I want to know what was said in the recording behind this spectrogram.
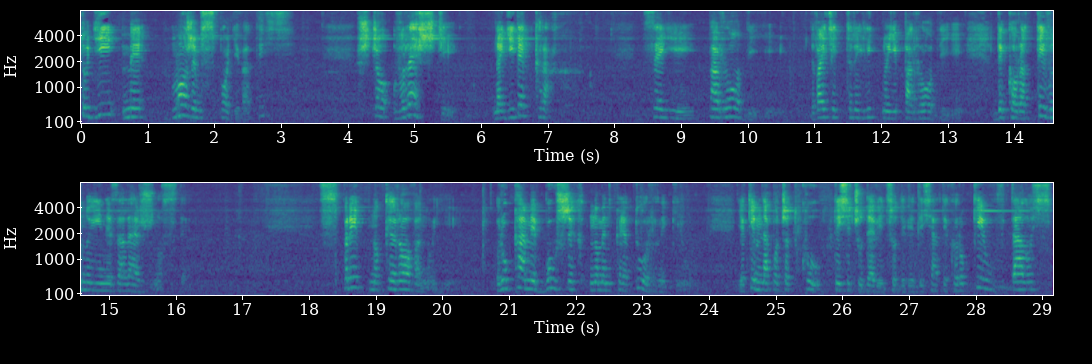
Тоді ми можемо сподіватись, що врешті надійде крах цієї пародії, 23-літної пародії декоративної незалежності, спритно керованої руками бувших номенклатурників, яким на початку 1990-х років вдалося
